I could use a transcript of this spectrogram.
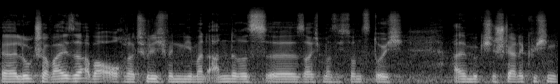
äh, logischerweise, aber auch natürlich, wenn jemand anderes, äh, sag ich mal, sich sonst durch alle möglichen Sterneküchen,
